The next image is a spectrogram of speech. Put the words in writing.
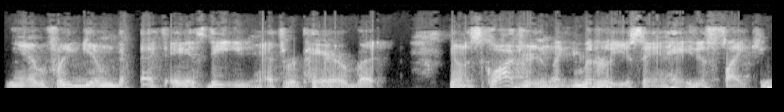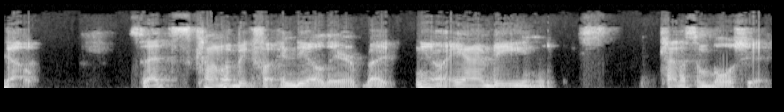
you know, before you give them back to ASD, you have to repair. But you know, the squadron, like literally you're saying, hey, this flight can go. So that's kind of a big fucking deal there. But, you know, AIMD, kind of some bullshit.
